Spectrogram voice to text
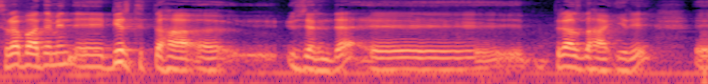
Sıra bademin e, bir tık daha e, üzerinde, e, biraz daha iri e,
